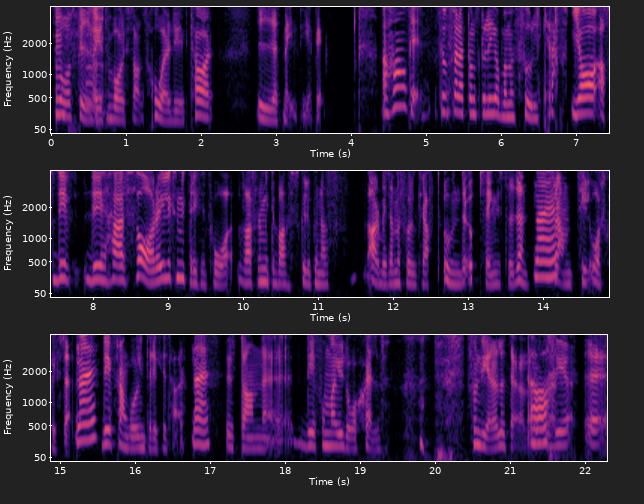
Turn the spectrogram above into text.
Så Mhm. skriver Göteborgs stads HR-direktör i ett mejl till GP. Aha, okej. Så för att de skulle jobba med full kraft? Ja, alltså det, det här svarar ju liksom inte riktigt på varför de inte bara skulle kunna arbeta med full kraft under uppsägningstiden Nej. fram till årsskiftet. Nej. Det framgår ju inte riktigt här, Nej. utan eh, det får man ju då själv fundera lite över. Ja. Det, eh,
